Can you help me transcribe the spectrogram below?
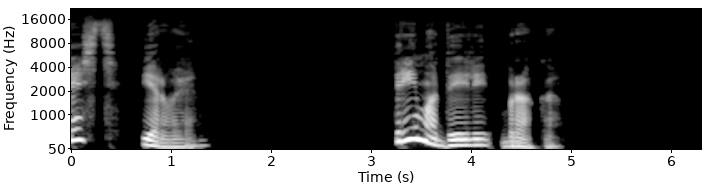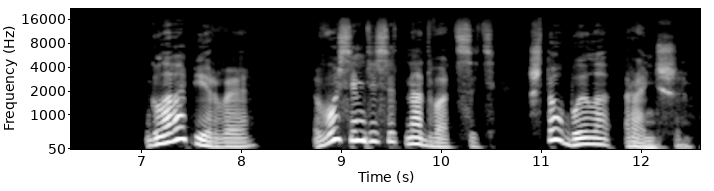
Часть первая. Три модели брака. Глава первая. 80 на 20. Что было раньше?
